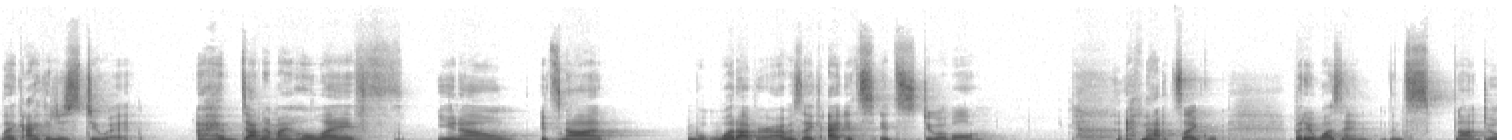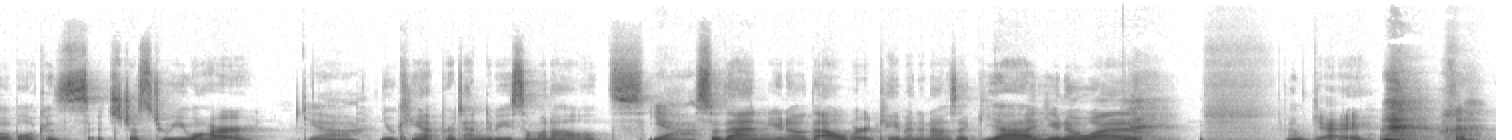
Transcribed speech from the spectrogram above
Like i can just do it. I have done it my whole life you know, it's not whatever. I was like, it's it's doable. and that's like but it wasn't it's not doable because it's just who you are Yeah. you can't pretend to be someone else Yeah. so then you know the l word came in and i was like yeah you know what i'm gay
